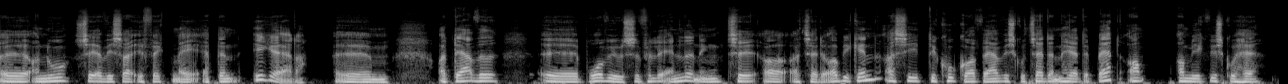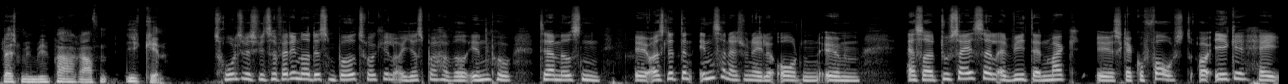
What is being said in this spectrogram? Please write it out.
øh, og nu ser vi så effekten af, at den ikke er der. Øh, og derved øh, bruger vi jo selvfølgelig anledningen til at, at tage det op igen og sige, at det kunne godt være, at vi skulle tage den her debat om, om ikke vi skulle have blasfemiparagrafen igen. Troels, hvis vi tager fat i noget af det, som både Torkild og Jesper har været inde på, det her med sådan, øh, også lidt den internationale orden. Øhm, altså, du sagde selv, at vi i Danmark øh, skal gå forrest og ikke have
